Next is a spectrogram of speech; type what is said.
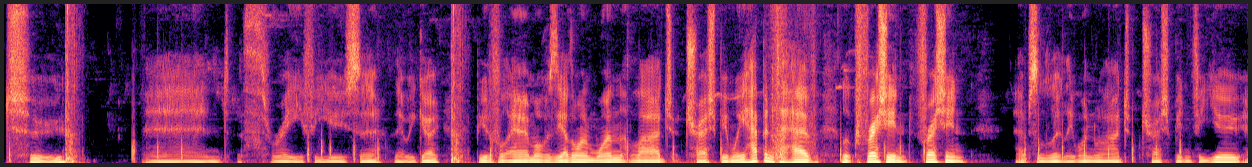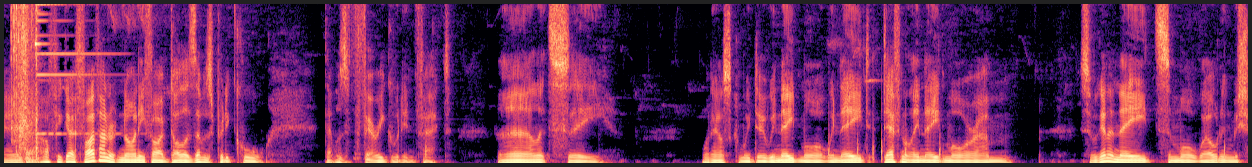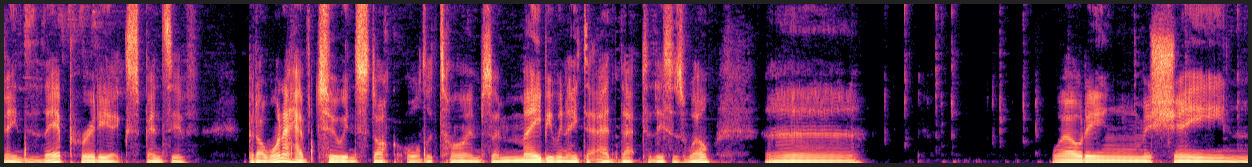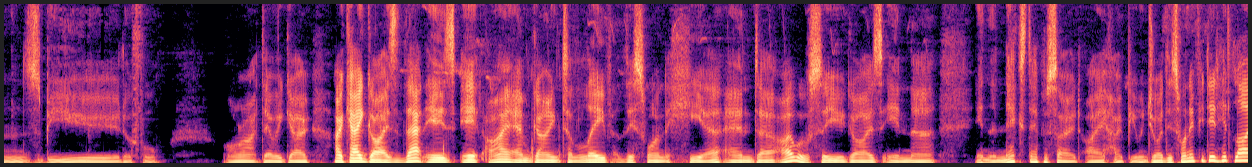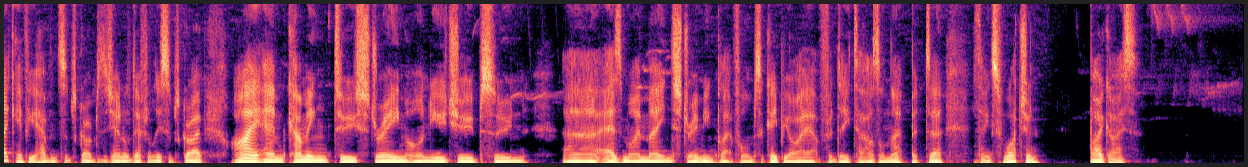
two and three for you, sir. There we go. Beautiful. And what was the other one? One large trash bin. We happen to have, look, fresh in, fresh in. Absolutely. One large trash bin for you. And uh, off you go. $595. That was pretty cool. That was very good, in fact. Uh, let's see. What else can we do? We need more. We need, definitely need more um, so we're going to need some more welding machines. They're pretty expensive, but I want to have two in stock all the time. So maybe we need to add that to this as well. Uh, welding machines. Beautiful. All right, there we go. Okay, guys, that is it. I am going to leave this one here, and uh, I will see you guys in uh, in the next episode. I hope you enjoyed this one. If you did, hit like. If you haven't subscribed to the channel, definitely subscribe. I am coming to stream on YouTube soon uh, as my main streaming platform, so keep your eye out for details on that. But uh, thanks for watching. Bye, guys.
